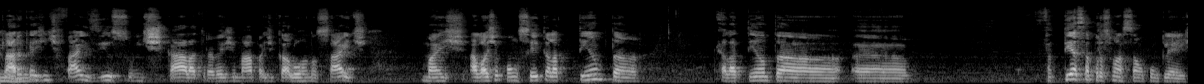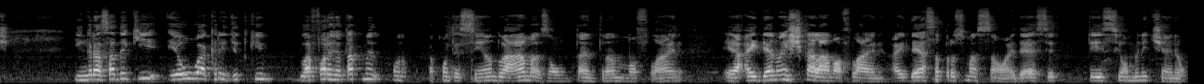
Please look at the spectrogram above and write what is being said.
Claro Uhum. que a gente faz isso em escala através de mapas de calor no site, mas a loja conceito ela tenta, ela tenta é, ter essa aproximação com o cliente. E engraçado é que eu acredito que lá fora já está acontecendo, a Amazon está entrando no offline. É, a ideia não é escalar no offline, a ideia é essa aproximação, a ideia é ter esse omnichannel.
